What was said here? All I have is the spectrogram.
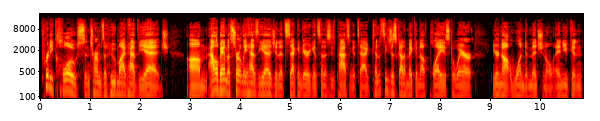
pretty close in terms of who might have the edge. Um, Alabama certainly has the edge in its secondary against Tennessee's passing attack. Tennessee's just got to make enough plays to where you're not one dimensional and you can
